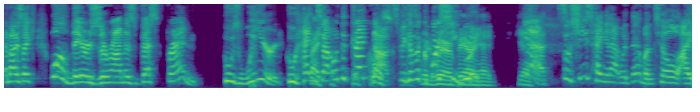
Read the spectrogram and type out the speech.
And I was like, well, there's Zarana's best friend, who's weird, who hangs Right. out with the. Dreadnoks, because of course she would. head. Yeah. Yeah. So she's hanging out with them until I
